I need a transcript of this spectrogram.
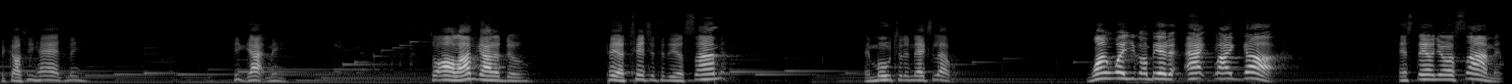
because He has me. He got me. So all I've got to do, pay attention to the assignment and move to the next level. One way you're going to be able to act like God and stay on your assignment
